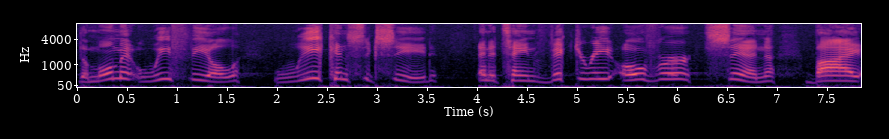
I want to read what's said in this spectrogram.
the moment we feel we can succeed and attain victory over sin by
